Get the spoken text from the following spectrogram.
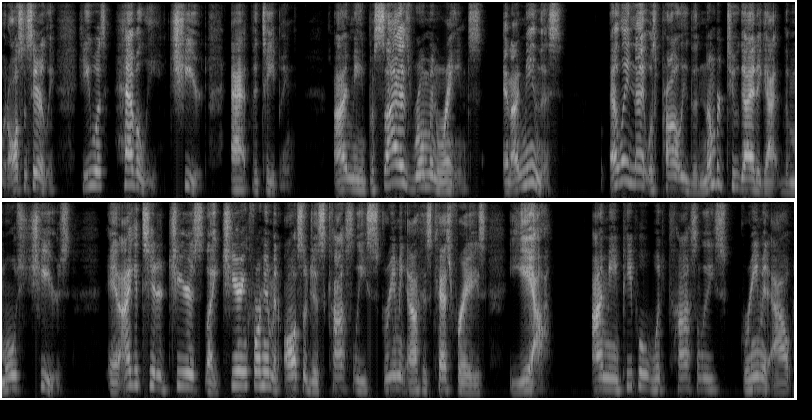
with all sincerity, he was heavily cheered at the taping. I mean, besides Roman Reigns, and I mean this, LA Knight was probably the number two guy that got the most cheers. And I considered cheers like cheering for him and also just constantly screaming out his catchphrase, yeah. I mean, people would constantly scream it out,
